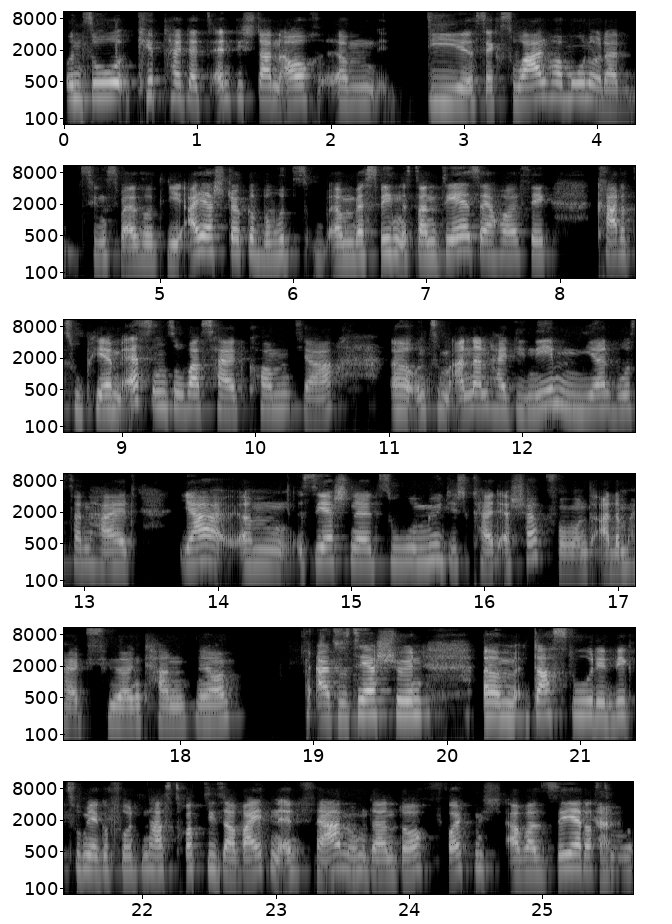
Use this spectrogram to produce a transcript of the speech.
Und so kippt halt letztendlich dann auch ähm, die Sexualhormone oder beziehungsweise die Eierstöcke, ähm, weswegen es dann sehr, sehr häufig gerade zu PMS und sowas halt kommt, ja. Äh, und zum anderen halt die Nebennieren, wo es dann halt, ja, ähm, sehr schnell zu Müdigkeit, Erschöpfung und allem halt führen kann, ja. Also sehr schön, ähm, dass du den Weg zu mir gefunden hast, trotz dieser weiten Entfernung dann doch. Freut mich aber sehr, dass ja. du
